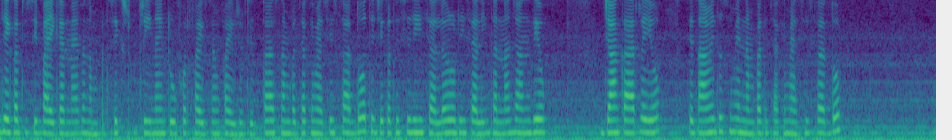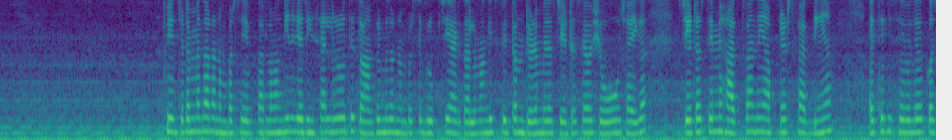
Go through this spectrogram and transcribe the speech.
ਜੇਕਰ ਤੁਸੀਂ ਬਾਈ ਕਰਨਾ ਹੈ ਤਾਂ ਨੰਬਰ 6239245750 ਜੋ ਦਿੱਤਾ, ਇਸ ਨੰਬਰ ਜਾ ਕੇ ਮੈਸੇਜ ਕਰ ਦਿਓ ਤੇ ਜੇਕਰ ਤੁਸੀਂ ਰੀਸੈਲਰ ਔਰ ਰੀਸੈਲਿੰਗ ਕਰਨਾ ਚਾਹੁੰਦੇ ਹੋ ਜਾਂ ਕਰ ਰਹੇ ਹੋ, ਤੇ ਤਾਂ ਵੀ ਤੁਸੀਂ ਮੇਰੇ ਨੰਬਰ ਤੇ ਜਾ ਕੇ ਮੈਸੇਜ ਕਰ ਦਿਓ। ਫਿਰ ਜਿਹੜਾ ਮੈਂ ਤੁਹਾਡਾ ਨੰਬਰ ਸੇਵ ਕਰ ਲਵਾਂਗੀ ਤੇ ਜੇ ਰੀਸੈਲਰ ਹੋ ਤੇ ਤਾਂ ਫਿਰ ਮੈਂ ਤੁਹਾਡਾ ਨੰਬਰ ਸੇ ਗਰੁੱਪ 'ਚ ਐਡ ਕਰ ਲਵਾਂਗੀ ਤੇ ਫਿਰ ਤੁਹਾਨੂੰ ਜਿਹੜਾ ਮੇਰਾ ਸਟੇਟਸ ਹੈ ਉਹ ਸ਼ੋ ਹੋ ਜਾਏਗਾ। ਸਟੇਟਸ ਤੇ ਮੈਂ ਹਰ ਤਰ੍ਹਾਂ ਦੀਆਂ ਅਪਡੇਟਸ ਕਰਦੀ ਆ ਇੱਥੇ ਕਿਸੇ ਵੇਲੇ ਕੁਝ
